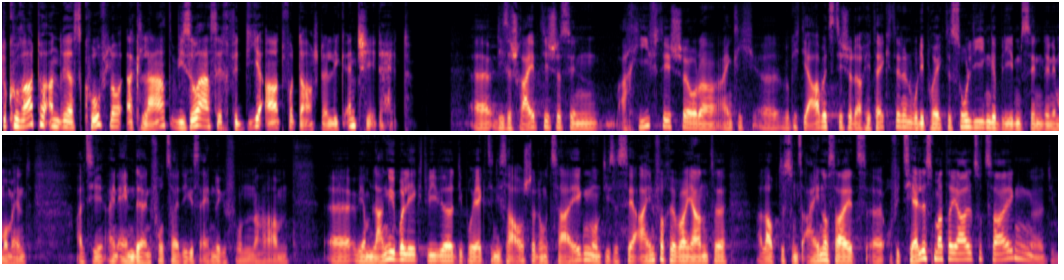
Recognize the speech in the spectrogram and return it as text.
Der Kurator Andreas Kofler erklärt, wieso er sich für diese Art von Darstellung entschieden hat. Äh, diese Schreibtische sind Archivtische oder eigentlich äh, wirklich die Arbeitstische der Architektinnen, wo die Projekte so liegen geblieben sind in dem Moment, als sie ein Ende, ein vorzeitiges Ende gefunden haben. Äh, wir haben lange überlegt, wie wir die Projekte in dieser Ausstellung zeigen und diese sehr einfache Variante erlaubt es uns einerseits äh, offizielles Material zu zeigen, äh, die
